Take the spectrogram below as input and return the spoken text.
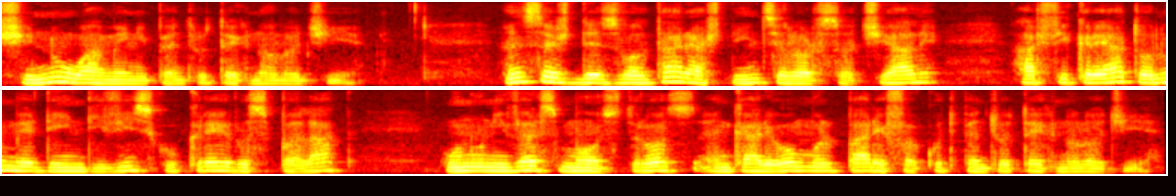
și nu oamenii pentru tehnologie. Însăși dezvoltarea științelor sociale ar fi creat o lume de indivizi cu creierul spălat, un univers monstruos în care omul pare făcut pentru tehnologie.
